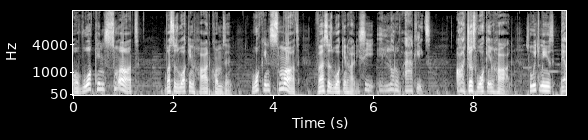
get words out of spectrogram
of working smart versus working hard comes in. Working smart versus working hard. You see, a lot of athletes are just working hard. So, which means they're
